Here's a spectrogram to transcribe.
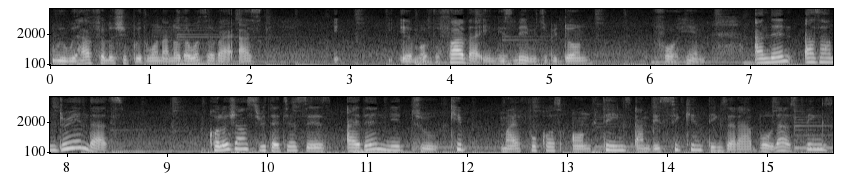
we will have fellowship with one another. Whatever I ask um, of the Father in his name, it will be done for him. And then as I'm doing that, Colossians 3:13 says, I then need to keep my focus on things and be seeking things that are above. That's things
